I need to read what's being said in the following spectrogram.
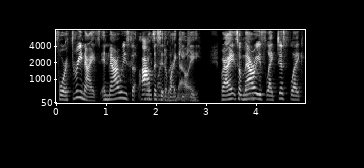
for three nights. And Maui's the opposite of Waikiki. Right. So okay. Maui is like just like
